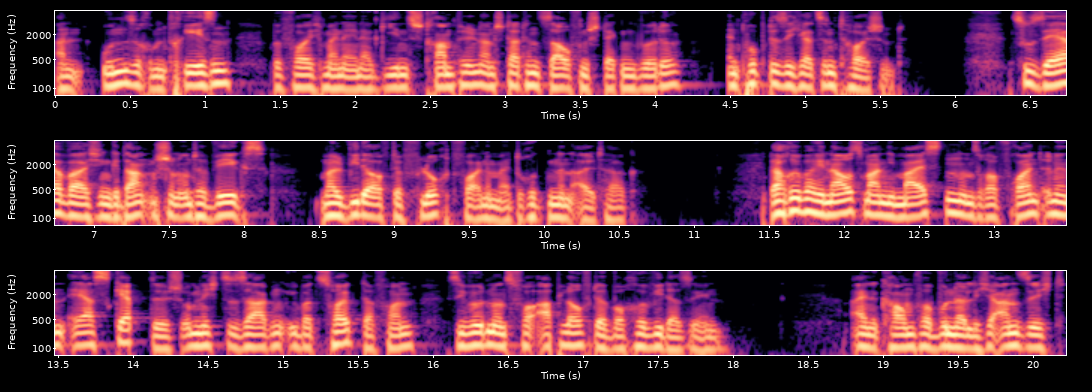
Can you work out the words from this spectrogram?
an unserem Tresen, bevor ich meine Energie ins Strampeln anstatt ins Saufen stecken würde, entpuppte sich als enttäuschend. Zu sehr war ich in Gedanken schon unterwegs, mal wieder auf der Flucht vor einem erdrückenden Alltag. Darüber hinaus waren die meisten unserer Freundinnen eher skeptisch, um nicht zu sagen überzeugt davon, sie würden uns vor Ablauf der Woche wiedersehen. Eine kaum verwunderliche Ansicht,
